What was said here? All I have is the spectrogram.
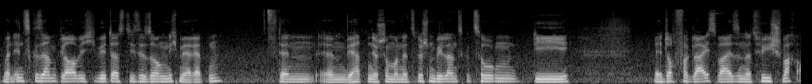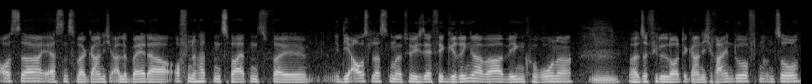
Man, insgesamt, glaube ich, wird das die Saison nicht mehr retten. Denn ähm, wir hatten ja schon mal eine Zwischenbilanz gezogen, die äh, doch vergleichsweise natürlich schwach aussah. Erstens, weil gar nicht alle Bäder offen hatten. Zweitens, weil die Auslastung natürlich sehr viel geringer war wegen Corona, weil so viele Leute gar nicht rein durften und so.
